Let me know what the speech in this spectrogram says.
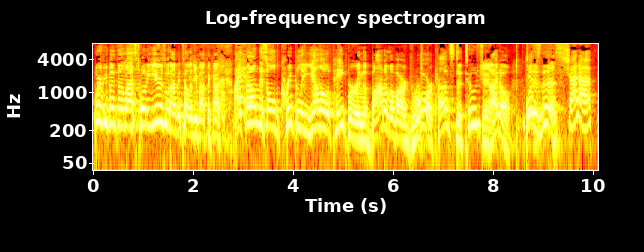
where have you been for the last 20 years when I've been telling you about the Constitution? I, I- found this old crinkly yellow paper in the bottom of our drawer, Constitution. I don't, What is this? shut up.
